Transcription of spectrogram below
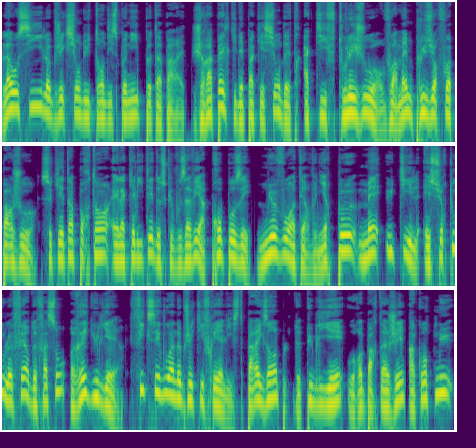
Là aussi, l'objection du temps disponible peut apparaître. Je rappelle qu'il n'est pas question d'être actif tous les jours, voire même plusieurs fois par jour. Ce qui est important est la qualité de ce que vous avez à proposer. Mieux vaut intervenir peu, mais utile, et surtout le faire de façon régulière. Fixez-vous un objectif réaliste, par exemple de publier ou repartager un contenu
